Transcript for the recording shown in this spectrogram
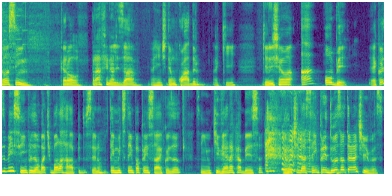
Então, assim, Carol, para finalizar, a gente tem um quadro aqui que ele chama A ou B. É coisa bem simples, é um bate-bola rápido, você não tem muito tempo para pensar, é coisa assim, o que vier na cabeça. Eu vou te dar sempre duas alternativas.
